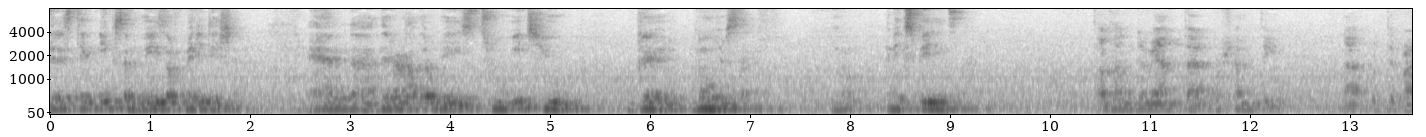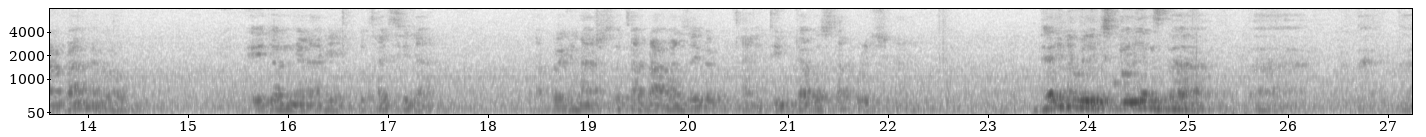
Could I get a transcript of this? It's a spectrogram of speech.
There is techniques and ways of meditation, and uh, there are other ways through which you get, know yourself, you know, and experience that. তখন তুমি আত্মার প্রশান্তি লাভ করতে পারবা এবং এই জন্মের আগে কোথায় ছিলা তারপর এখানে আসছো তারপর আবার যাইবে কোথায় তিনটা অবস্থা পরিষ্কার then you will experience the, uh, the, the,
